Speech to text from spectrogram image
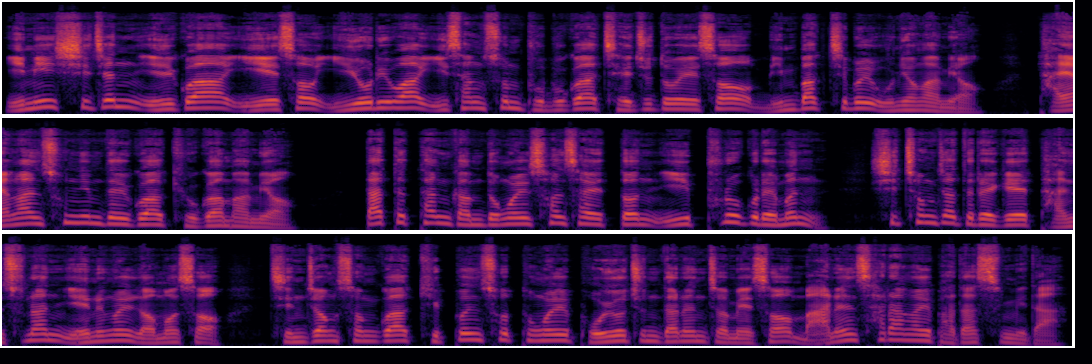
이미 시즌 1과 2에서 이효리와 이상순 부부가 제주도에서 민박집을 운영하며 다양한 손님들과 교감하며 따뜻한 감동을 선사했던 이 프로그램은 시청자들에게 단순한 예능을 넘어서 진정성과 깊은 소통을 보여준다는 점에서 많은 사랑을 받았습니다.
